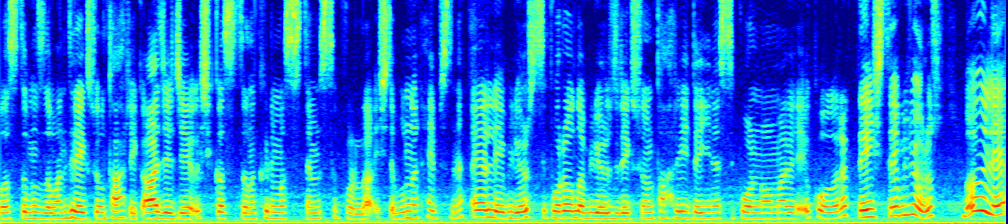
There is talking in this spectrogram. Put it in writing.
Bastığımız zaman direksiyon, tahrik, ACC, ışık asistanı, klima sistemi sıfırla işte bunların hepsini ayarlayabiliyoruz. Spora alabiliyoruz. Direksiyon tahriği de yine spor, normal ve eco olarak değiştirebiliyoruz. Böyle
